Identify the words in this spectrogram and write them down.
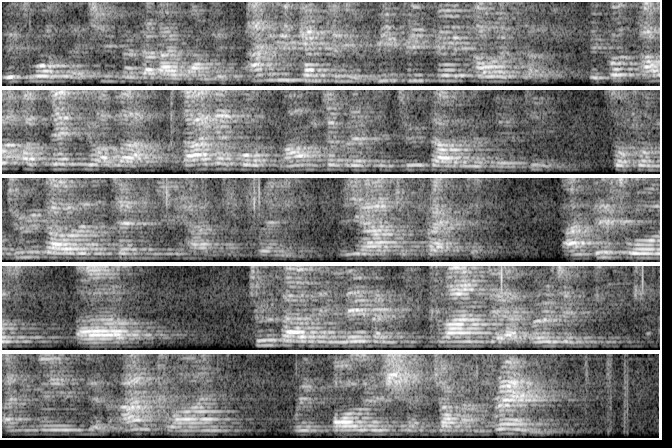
this was the achievement that I wanted. And we continued. We prepared ourselves. Because our objective, our target was Mount Everest in 2013. So from 2010, we had to train. We had to practice. And this was uh, 2011, we climbed the Virgin Peak, unnamed and unclimbed with Polish and German friends.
